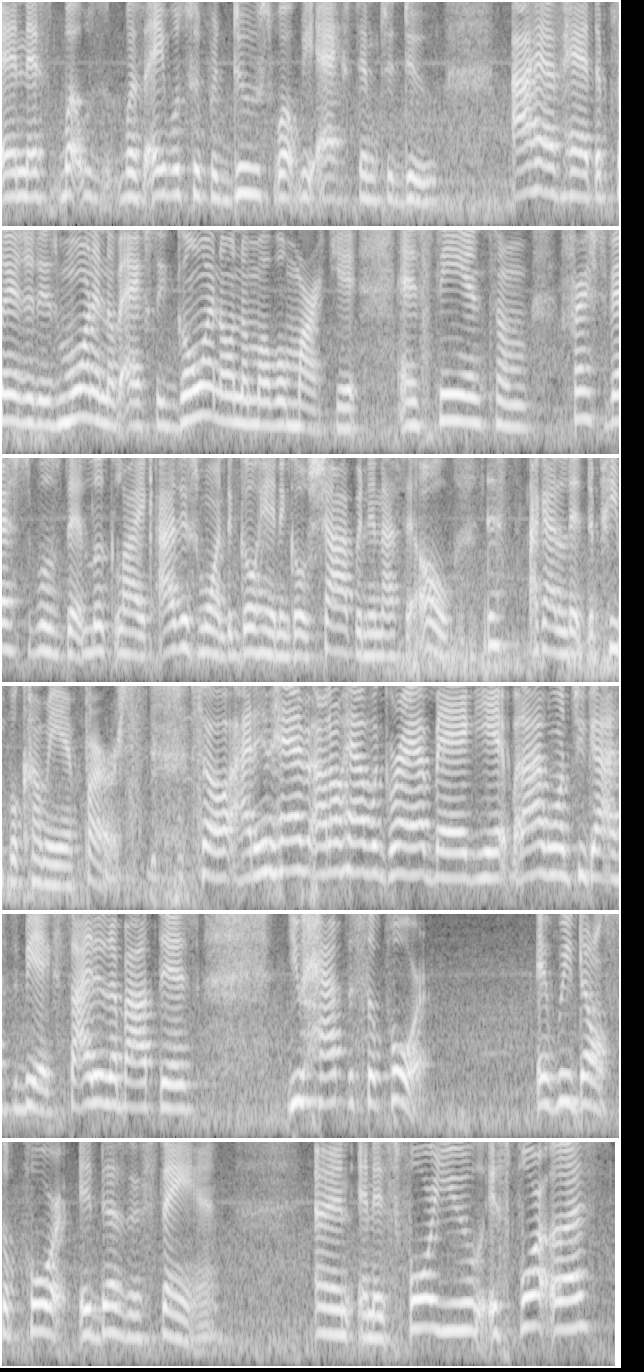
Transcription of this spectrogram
and that's what was was able to produce what we asked them to do. I have had the pleasure this morning of actually going on the mobile market and seeing some fresh vegetables that look like I just wanted to go ahead and go shopping and I said, "Oh, this I got to let the people come in first. So I didn't have I don't have a grab bag yet, but I want you guys to be excited about this. You have to support. If we don't support, it doesn't stand. And and it's for you, it's for us,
